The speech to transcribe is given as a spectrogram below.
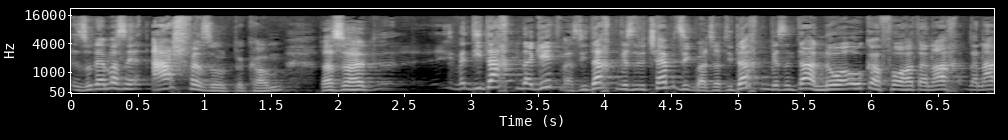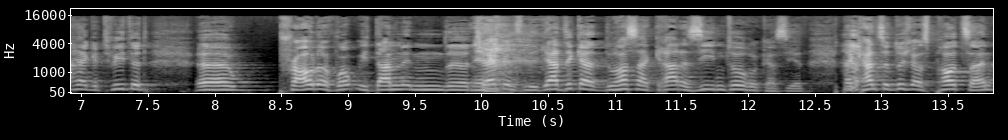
so dermaßen den Arsch versucht bekommen, dass du halt, die dachten, da geht was. Die dachten, wir sind eine Champions League Mannschaft. Die dachten, wir sind da. Noah Okafor hat danach, danach ja getweetet, äh, proud of what we've done in the Champions League. Ja, Dicker, du hast halt gerade sieben Tore kassiert. Da kannst du durchaus proud sein,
